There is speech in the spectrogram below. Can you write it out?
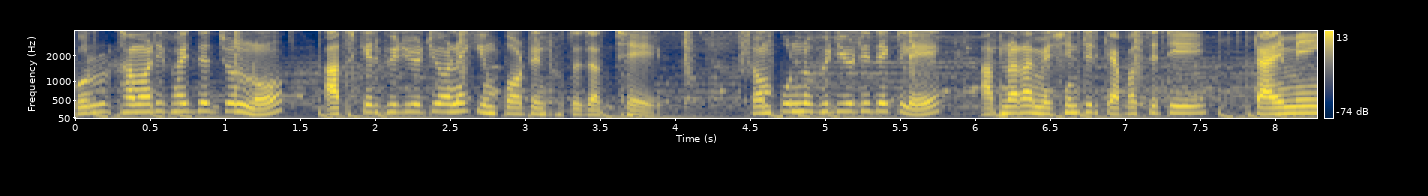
গরুর খামারি ভাইদের জন্য আজকের ভিডিওটি অনেক ইম্পর্টেন্ট হতে যাচ্ছে। সম্পূর্ণ ভিডিওটি দেখলে আপনারা মেশিনটির ক্যাপাসিটি টাইমিং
